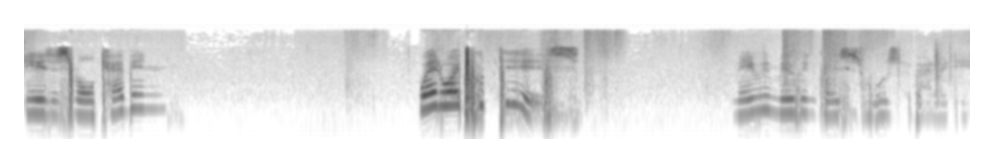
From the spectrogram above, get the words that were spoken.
Here's a small cabin. Where do I put this? Maybe moving places was a bad idea.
